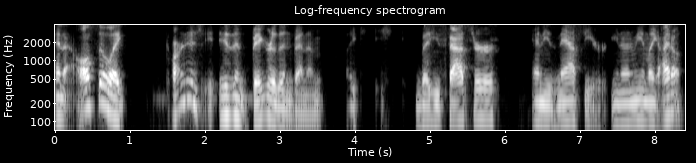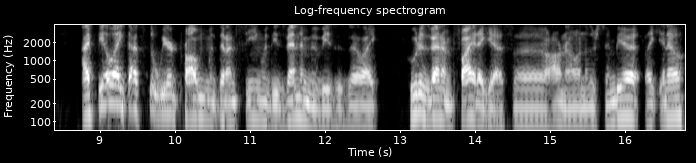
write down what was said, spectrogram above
and also like Carnage isn't bigger than Venom. But he's faster and he's nastier. You know what I mean? Like I don't. I feel like that's the weird problem with, that I'm seeing with these Venom movies. Is they're like, who does Venom fight? I guess uh, I don't know, another symbiote. Like you know,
